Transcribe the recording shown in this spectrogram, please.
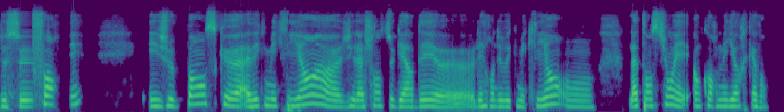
de se former et je pense qu'avec mes clients, euh, j'ai la chance de garder euh, les rendez-vous avec mes clients, l'attention est encore meilleure qu'avant.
